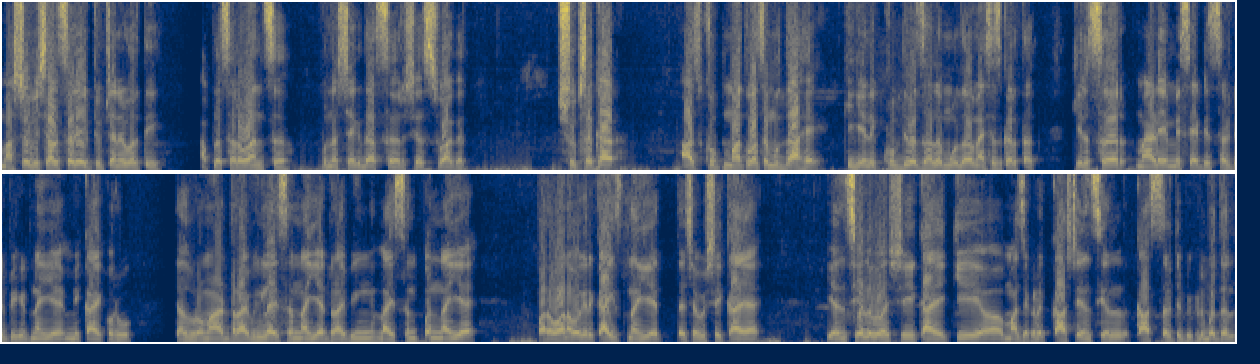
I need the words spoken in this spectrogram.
मास्टर विशाल सर या युट्यूब चॅनलवरती आपलं सर्वांचं पुनश्च एकदा सहर्ष स्वागत. शुभ सकाळ. आज खूप महत्त्वाचा मुद्दा आहे की गेले खूप दिवस झालं मुलं मेसेज करतात की सर माझ्याकडे M S C I T certificate नाही आहे मी काय करू? त्याचबरोबर मला ड्रायव्हिंग लायसन नाही आहे ड्रायव्हिंग लायसन पण नाही आहे परवाना वगैरे काहीच नाही आहे त्याच्याविषयी काय आहे? एन सी एल विषयी काय आहे की माझ्याकडे caste N C L caste सर्टिफिकेटबद्दल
